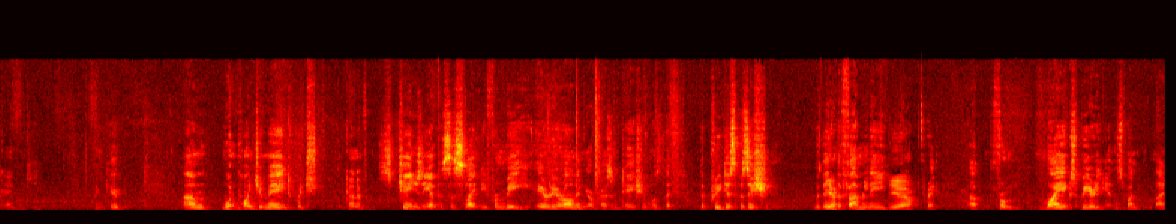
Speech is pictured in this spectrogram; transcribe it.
Okay, thank you. Um, one point you made, which kind of changed the emphasis slightly for me earlier on in your presentation, was the, the predisposition within Yeah. the family. Yeah. Right. Uh, from my experience, when I,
